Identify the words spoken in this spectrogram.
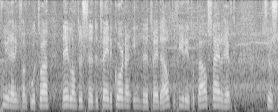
Goede redding van Courtois. Nederland dus uh, de tweede corner in de tweede helft. De vierde in totaal. Snijder heeft dus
